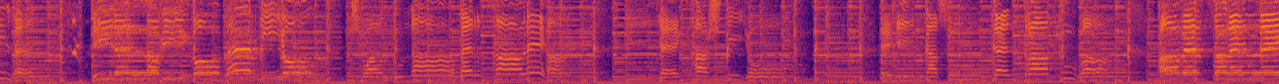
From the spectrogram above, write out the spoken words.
Madrilen Direla biko bernio Eskualduna bertzalean Iek hastio Egin azuten tratua Abertzalen lekutzean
